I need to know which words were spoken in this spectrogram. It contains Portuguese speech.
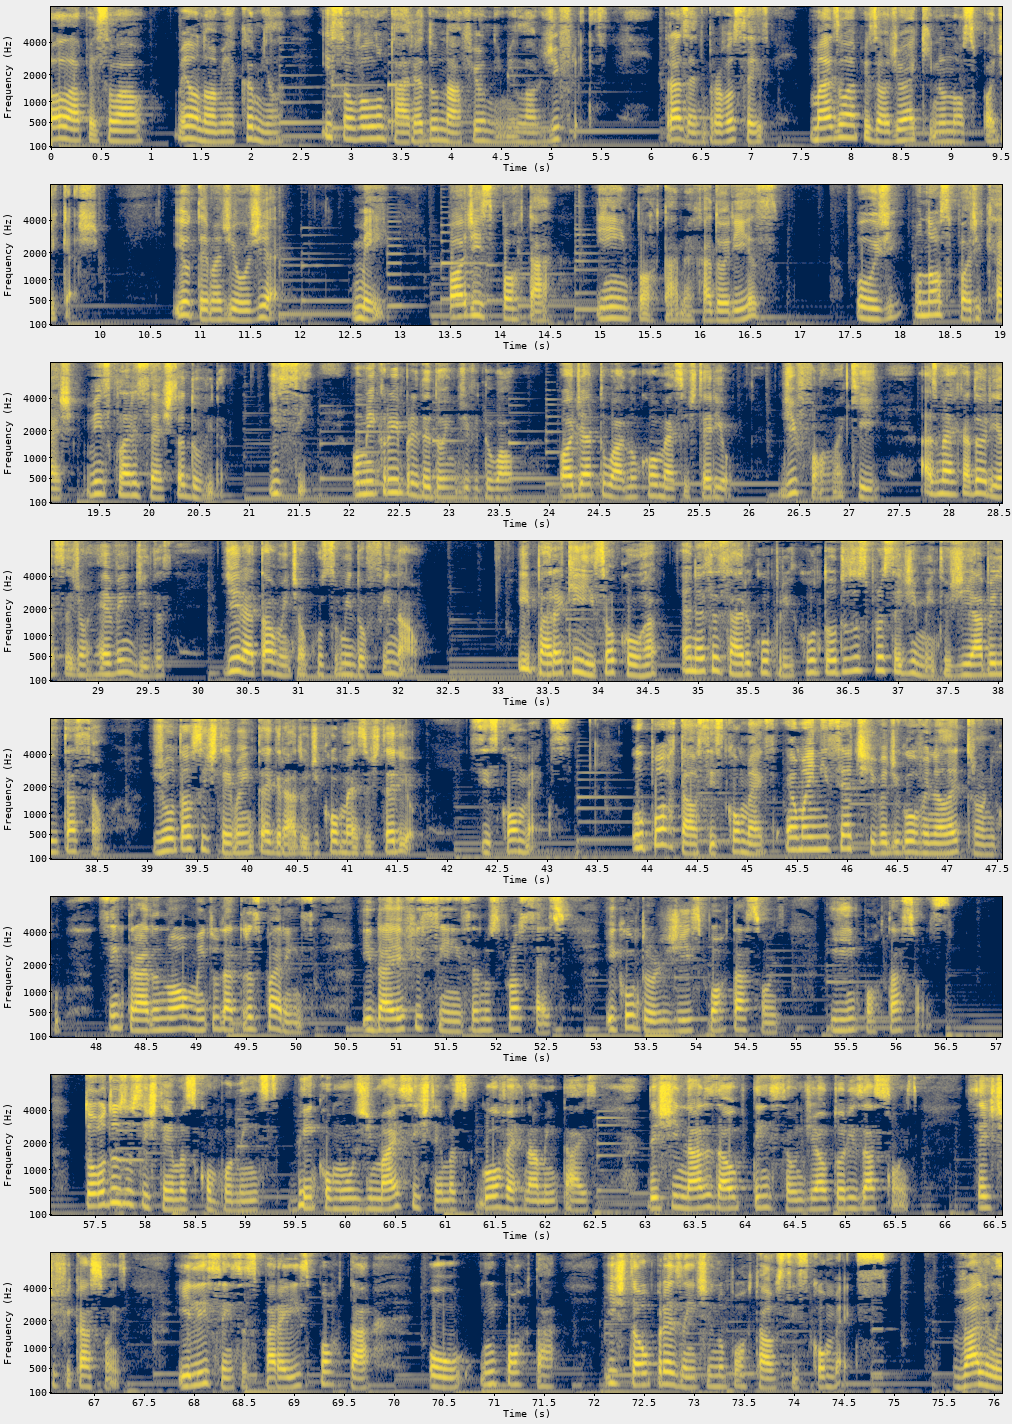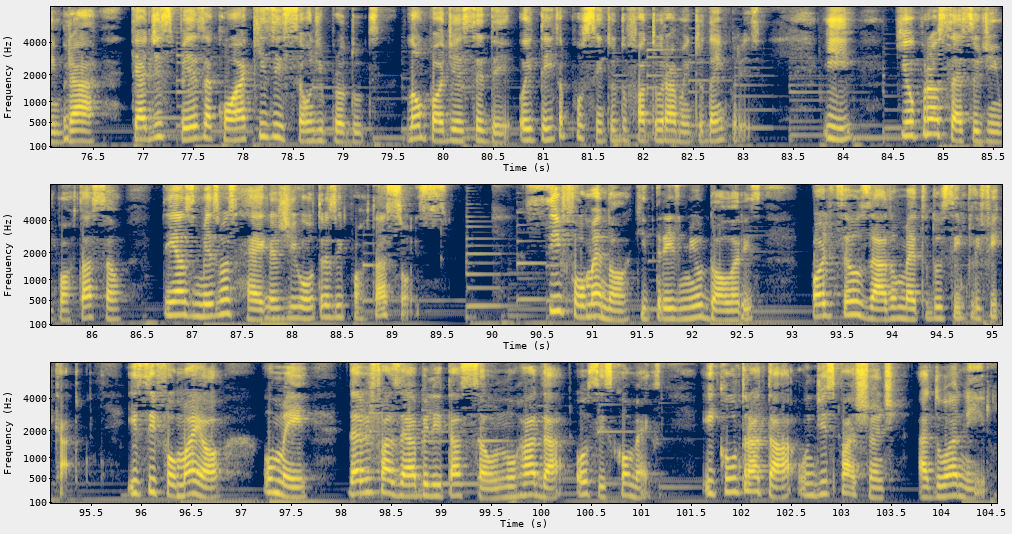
Olá pessoal, meu nome é Camila e sou voluntária do NAF Unime Lauro de Freitas, trazendo para vocês mais um episódio aqui no nosso podcast. E o tema de hoje é: MEI pode exportar e importar mercadorias? Hoje, o nosso podcast vem esclarecer esta dúvida. E sim, o microempreendedor individual pode atuar no comércio exterior, de forma que as mercadorias sejam revendidas diretamente ao consumidor final. E para que isso ocorra, é necessário cumprir com todos os procedimentos de habilitação junto ao Sistema Integrado de Comércio Exterior, Siscomex. O portal Siscomex é uma iniciativa de governo eletrônico centrada no aumento da transparência e da eficiência nos processos e controles de exportações e importações. Todos os sistemas componentes, bem como os demais sistemas governamentais destinados à obtenção de autorizações, certificações e licenças para exportar ou importar, estão presentes no portal Siscomex. Vale lembrar que a despesa com a aquisição de produtos não pode exceder 80% do faturamento da empresa e que o processo de importação tem as mesmas regras de outras importações. Se for menor que 3 mil dólares, pode ser usado o método simplificado, e se for maior, o MEI deve fazer a habilitação no radar ou Siscomex e contratar um despachante aduaneiro.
